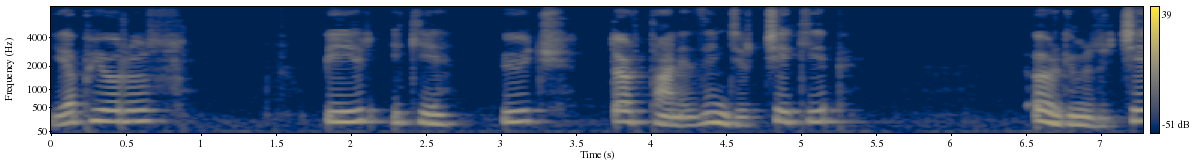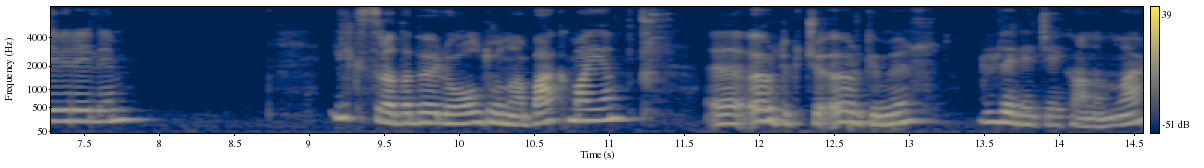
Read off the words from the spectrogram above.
yapıyoruz. 1 2 3 4 tane zincir çekip örgümüzü çevirelim. İlk sırada böyle olduğuna bakmayın. Ee, ördükçe örgümüz düzelecek hanımlar.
